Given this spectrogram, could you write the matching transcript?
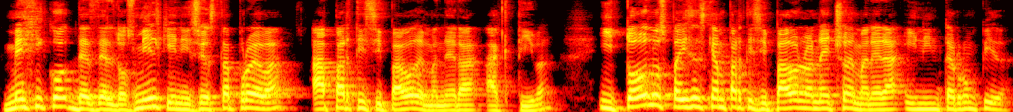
México, desde el 2000 que inició esta prueba, ha participado de manera activa y todos los países que han participado lo han hecho de manera ininterrumpida.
